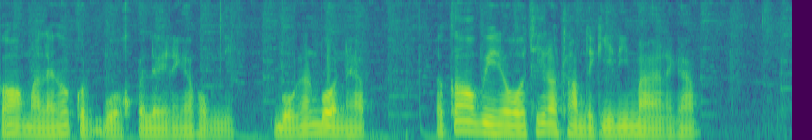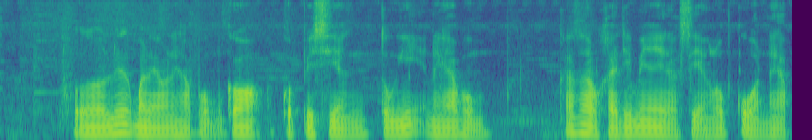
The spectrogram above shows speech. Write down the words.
ก็มาแล้วก็กดบวกไปเลยนะครับผมนี่บวกด้านบนนะครับ แล้วก็วิดีโอที่เราทำตะกี้นี้มานะครับพอเราเลือกมาแล้วนะครับ ผมก็กดไปเสียงตรงนี้นะครับ ผมถ้าสำหรับใครที่ไม่ได้อยากเสียงรบกวนนะครับ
